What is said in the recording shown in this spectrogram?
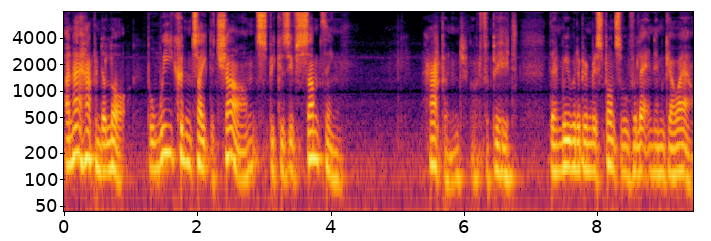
And that happened a lot. But we couldn't take the chance because if something happened, God forbid, then we would have been responsible for letting him go out.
